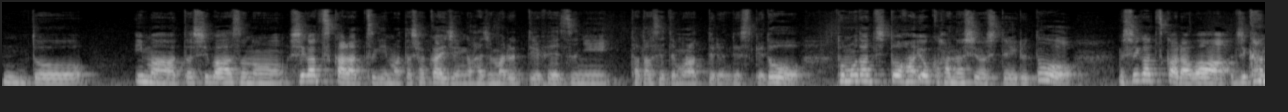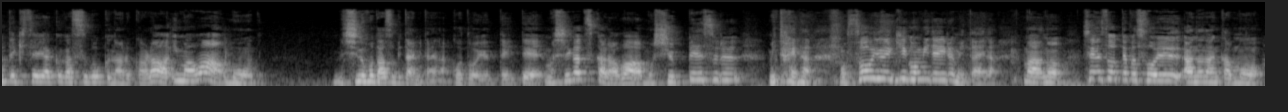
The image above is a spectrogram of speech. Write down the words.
うんと今私はその4月から次また社会人が始まるっていうフェーズに立たせてもらってるんですけど友達とはよく話をしていると4月からは時間的制約がすごくなるから今はもう死ぬほど遊びたいみたいなことを言っていて、まあ、4月からはもう出兵するみたいなもうそういう意気込みでいるみたいな、まあ、あの戦争ってやっぱそういうあのなんかも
